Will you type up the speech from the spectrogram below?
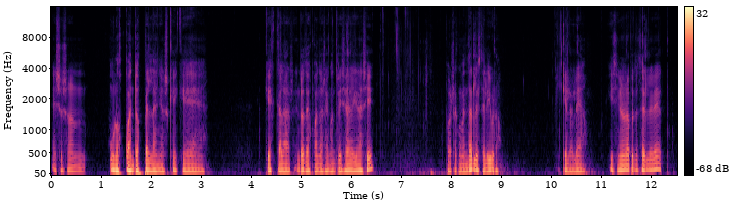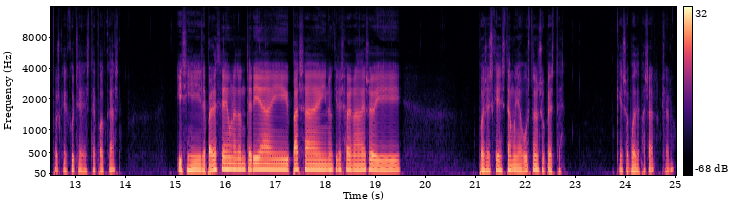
Esos son unos cuantos peldaños que hay que, que escalar. Entonces, cuando os encontréis a alguien así, pues recomendarle este libro y que lo lea. Y si no le apetece leer, pues que escuche este podcast. Y si le parece una tontería y pasa y no quiere saber nada de eso y... Pues es que está muy a gusto en su peste. Que eso puede pasar, claro.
